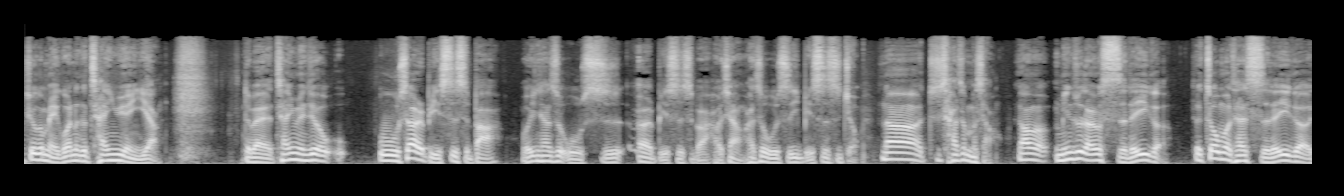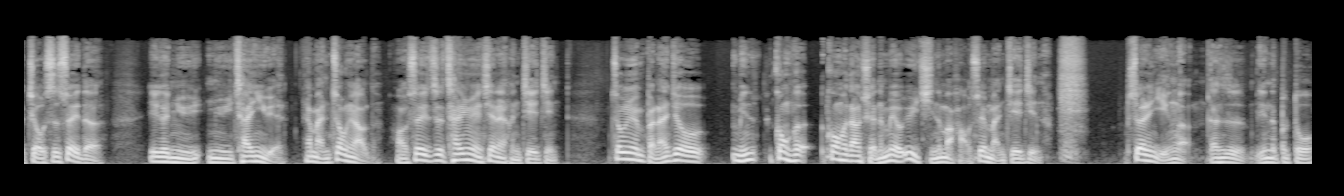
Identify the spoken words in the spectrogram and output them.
就跟美国那个参议院一样，对不对？参议院就五十二比四十八，我印象是五十二比四十八，好像还是五十一比四十九，那就差这么少。然后民主党又死了一个，这周末才死了一个九十岁的一个女女参议员，还蛮重要的。好，所以这参议院现在很接近。众议院本来就民共和共和党选的没有预期那么好，所以蛮接近的。虽然赢了，但是赢的不多，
